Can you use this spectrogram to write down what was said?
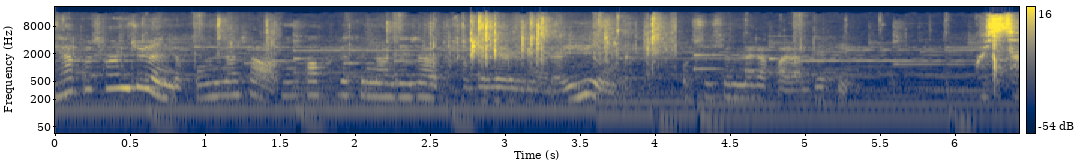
230円でこんなさ本格的なデザート食べれるならいいよね。おすすめだからぜひ。ごちそう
